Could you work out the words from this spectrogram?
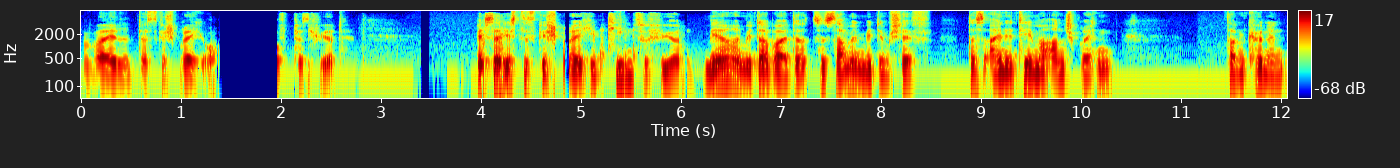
weil das Gespräch oft persönlich wird. Besser ist das Gespräch im Team zu führen. Mehrere Mitarbeiter zusammen mit dem Chef das eine Thema ansprechen. Dann können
